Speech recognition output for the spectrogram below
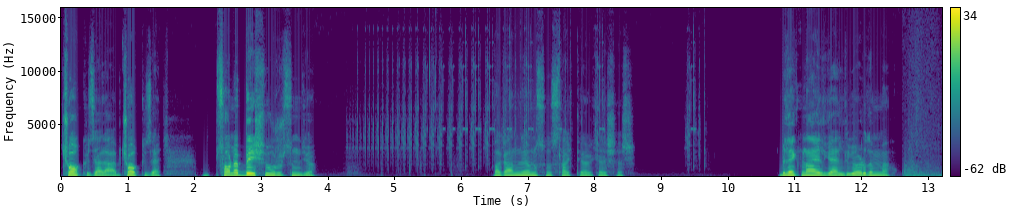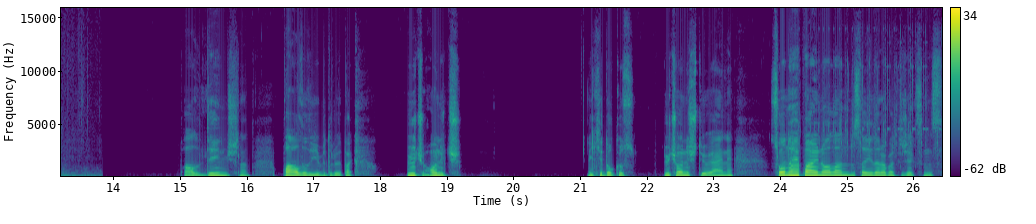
Çok güzel abi çok güzel. Sonra 5'li vurursun diyor. Bak anlıyor musunuz taktiği arkadaşlar? Black Nile geldi gördün mü? Pahalı değilmiş lan. Pahalı gibi duruyor. Bak 3 13 2 9 3 13 diyor yani. Sonu hep aynı olan sayılara bakacaksınız.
